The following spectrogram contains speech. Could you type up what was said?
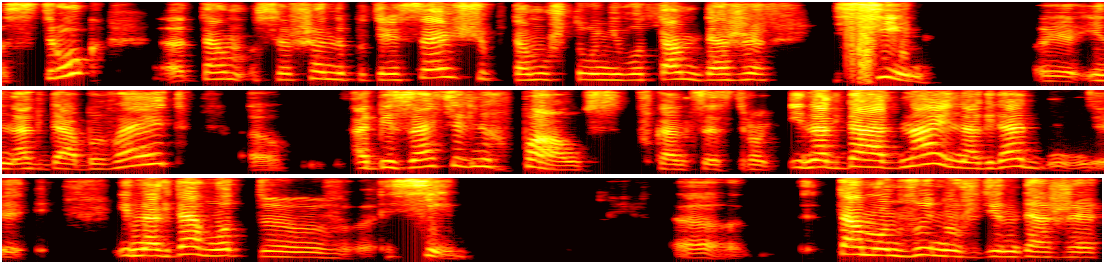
строк, там совершенно потрясающе, потому что у него там даже семь иногда бывает обязательных пауз в конце строк. Иногда одна, иногда, иногда вот семь там он вынужден даже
